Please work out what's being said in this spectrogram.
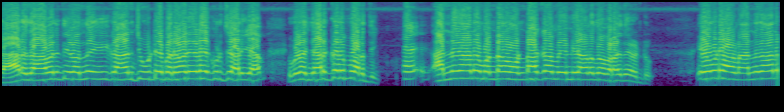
സാറ് സ്ഥാപനത്തിൽ വന്ന് ഈ കാണിച്ചു കൂട്ടിയ പരിപാടികളെ കുറിച്ച് അറിയാം. ഇവിടെ ഞെറുക്കെടുപ്പ് നടത്തി. അന്നദാന മണ്ഡപം ഉണ്ടാക്കാൻ വേണ്ടിയാണെന്ന് പറയുന്നത് കേട്ടു. എവിടെയാണ് അന്നദാന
